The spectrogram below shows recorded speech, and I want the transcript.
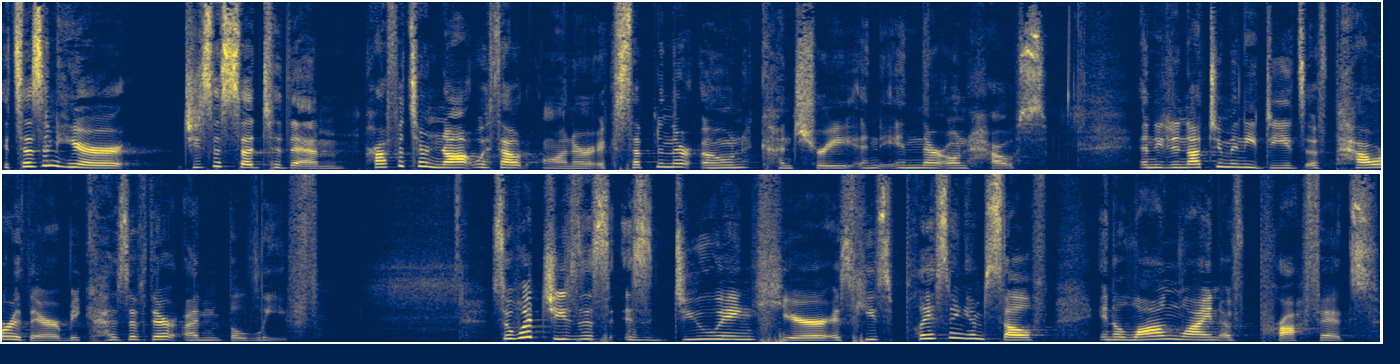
It says in here, Jesus said to them, Prophets are not without honor except in their own country and in their own house and he did not do many deeds of power there because of their unbelief. So, what Jesus is doing here is he's placing himself in a long line of prophets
